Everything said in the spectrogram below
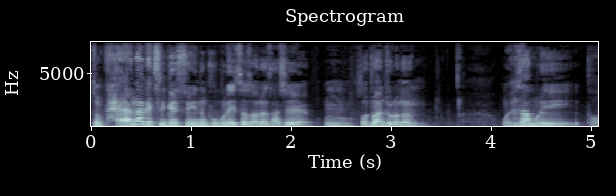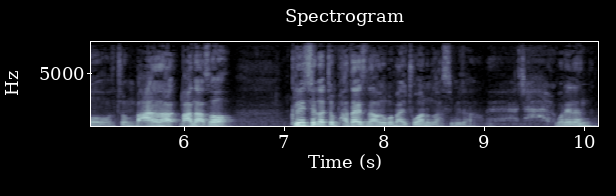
좀 다양하게 즐길 수 있는 부분에 있어서는 사실, 음, 소주 안주로는 뭐 해산물이 더 좀 많아, 많아서, 그래서 제가 좀 바다에서 나오는 걸 많이 좋아하는 것 같습니다. 네, 자, 이번에는,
